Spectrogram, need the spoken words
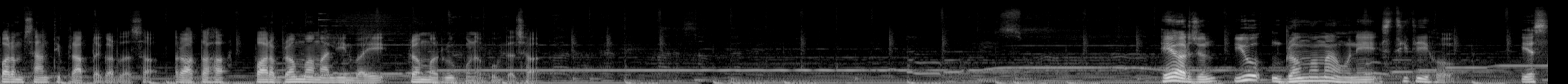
परम शान्ति प्राप्त गर्दछ र अत परब्रह्ममा लिन भई ब्रह्मरूप हुन पुग्दछ। हे अर्जुन यो ब्रह्ममा हुने स्थिति हो। यस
